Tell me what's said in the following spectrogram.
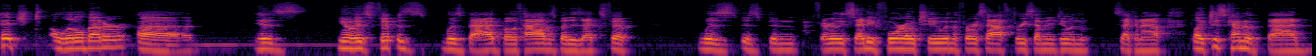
pitched a little better. Uh, his you know his FIP is was bad both halves, but his xFIP was has been fairly steady 402 in the first half 372 in the second half like just kind of bad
